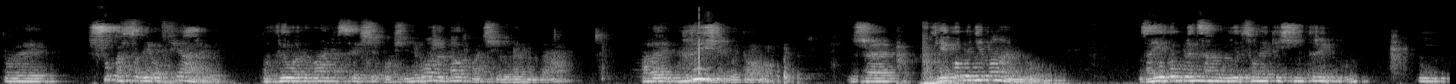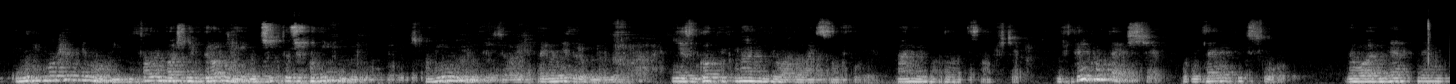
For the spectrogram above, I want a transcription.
który szuka sobie ofiary do wyładowania swojej wściekłości. Nie może dorwać się do Dawida, ale gryzie go to, że w jego mniemaniu za jego plecami są jakieś intrygi i nikt o tym nie mówi. I są właśnie w gronie jego ci, którzy powinni byli mówić, powinni byli zrobić, a tego nie zrobili. I jest gotów na nim wyładować swą furię, na wyładować swą wściekłość. I w tym kontekście powiedzenie tych słów było ewidentnym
